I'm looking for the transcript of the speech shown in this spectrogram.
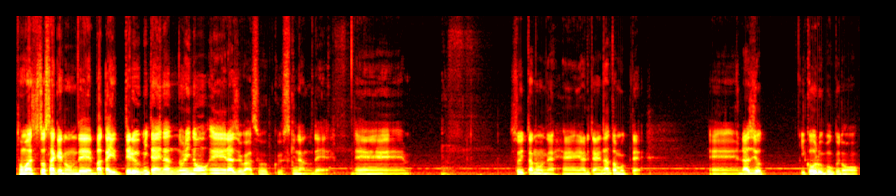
友達と酒飲んでバカ言ってるみたいなノリの、えー、ラジオがすごく好きなので、えー、そういったのをね、えー、やりたいなと思って、えー、ラジオイコール僕の、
